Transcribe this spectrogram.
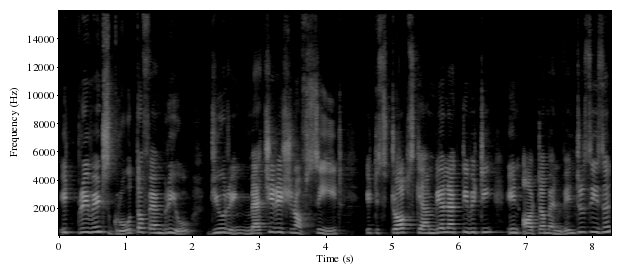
It prevents growth of embryo during maturation of seed. It stops cambial activity in autumn and winter season.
